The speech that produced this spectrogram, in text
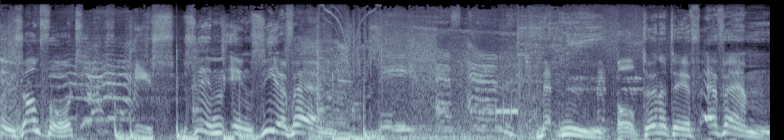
in Zandvoort is zin in ZFM. ZFM. Met nu Alternative FM.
